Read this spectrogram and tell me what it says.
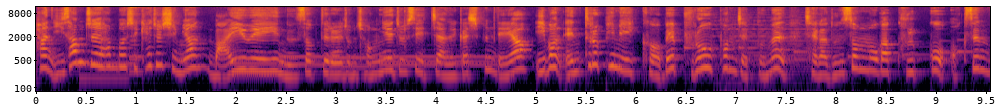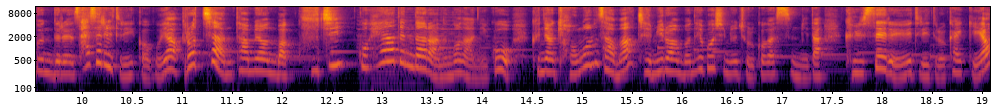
한 2, 3주에 한 번씩 해주시면 my way인 눈썹들을 좀 정리해줄 수 있지 않을까 싶은데요. 이번 엔트로피 메이크업의 brow 펌 제품은 제가 눈썹모 컬러모가 굵고 억센 분들은 사세를 드릴 거고요. 그렇지 않다면 막 굳이 꼭 해야 된다라는 건 아니고 그냥 경험 삼아 재미로 한번 해보시면 좋을 것 같습니다. 글쎄를 드리도록 할게요.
